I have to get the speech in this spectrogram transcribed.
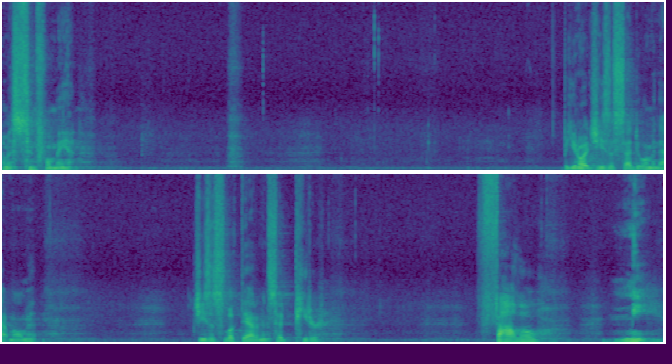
I'm a sinful man. But you know what Jesus said to him in that moment? Jesus looked at him and said, Peter, follow me.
